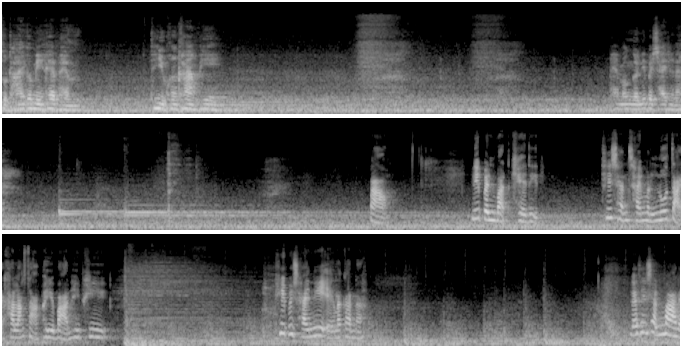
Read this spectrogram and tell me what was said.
สุดท้ายก็มีแค่แพมที่อยู่ข้างๆพี่ แพมเอาเงินนี้ไปใช้เถอะนะ นี่เป็นบัตรเครดิต ที่ฉันใช้มันรูดจ่ายค่ารักษาพยาบาลให้พี่ พี่ไปใช้หนี่เองแล้วกันนะ และที่ฉันมาใน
